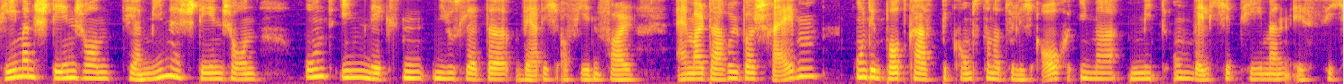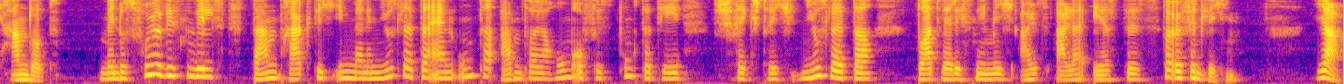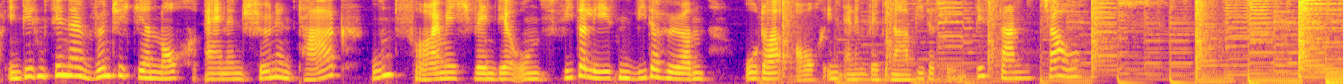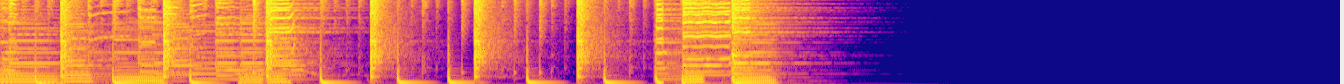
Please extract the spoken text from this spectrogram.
Themen stehen schon, Termine stehen schon und im nächsten Newsletter werde ich auf jeden Fall einmal darüber schreiben, und im Podcast bekommst du natürlich auch immer mit, um welche Themen es sich handelt. Wenn du es früher wissen willst, dann trag dich in meinen Newsletter ein unter abenteuerhomeoffice.at-newsletter. Dort werde ich es nämlich als allererstes veröffentlichen. Ja, in diesem Sinne wünsche ich dir noch einen schönen Tag und freue mich, wenn wir uns wieder lesen, wieder hören oder auch in einem Webinar wiedersehen. Bis dann, ciao!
